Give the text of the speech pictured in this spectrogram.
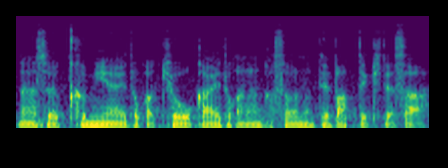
なんかそういう組合とか協会とかなんかそういうの出張ってきてさ、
